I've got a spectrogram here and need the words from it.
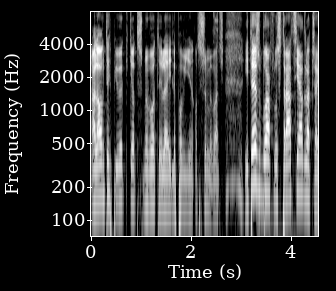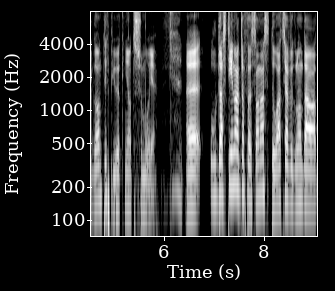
ale on tych piłek nie otrzymywał tyle, ile powinien otrzymywać. I też była frustracja, dlaczego on tych piłek nie otrzymuje. E, u Justina Jeffersona sytuacja wyglądała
